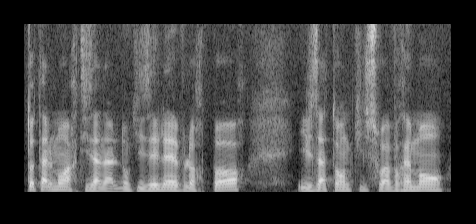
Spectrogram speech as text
totalement artisanale. Donc ils élèvent leur porc, ils attendent qu'ils soient vraiment euh,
